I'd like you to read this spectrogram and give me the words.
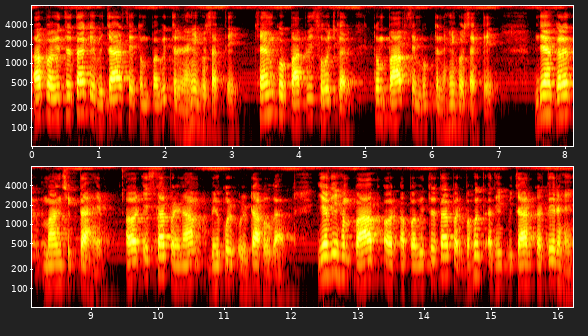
अपवित्रता के विचार से तुम पवित्र नहीं हो सकते। स्वयं को पापी सोचकर तुम पाप से मुक्त नहीं हो सकते। यह गलत मानसिकता है और इसका परिणाम बिल्कुल उल्टा होगा। यदि हम पाप और अपवित्रता पर बहुत अधिक विचार करते रहें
